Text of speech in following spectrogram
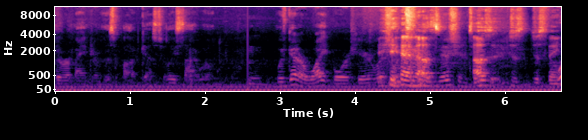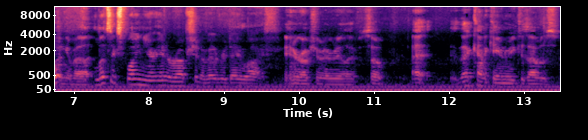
the remainder of this podcast. At least I will. We've got our whiteboard here. Should Yeah, and I was- transition to? I was just just thinking What- about Let's explain your interruption of everyday life. interruption of everyday life. So I, that kind of came to me because I was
